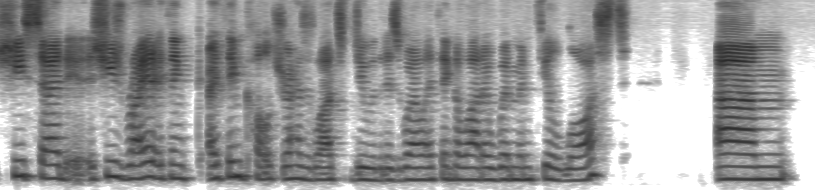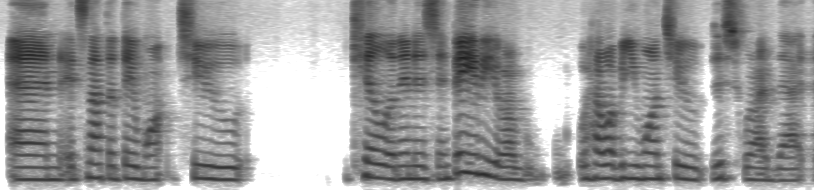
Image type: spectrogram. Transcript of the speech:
she said, she's right. I think, I think culture has a lot to do with it as well. I think a lot of women feel lost. Um, and it's not that they want to kill an innocent baby or however you want to describe that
